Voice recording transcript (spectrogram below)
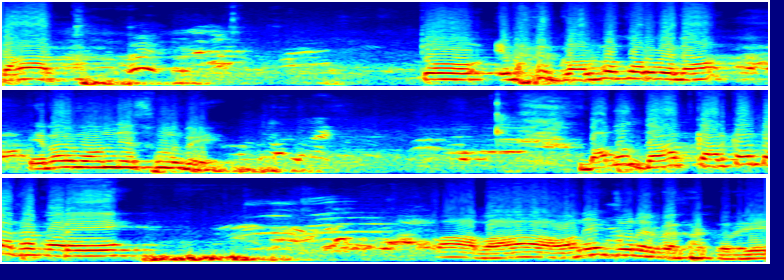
দাঁত। তো এবার গল্প করবে না এবার মন দিয়ে শুনবে। বাবু দাঁত কার কার ব্যথা করে? বাবা অনেক জনের ব্যথা করে।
